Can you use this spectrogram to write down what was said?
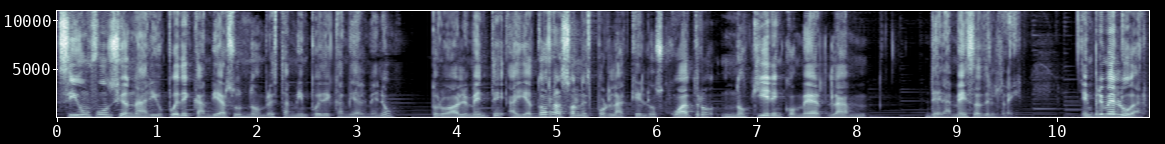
si un funcionario puede cambiar sus nombres, también puede cambiar el menú. Probablemente haya dos razones por las que los cuatro no quieren comer de la mesa del rey. En primer lugar,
